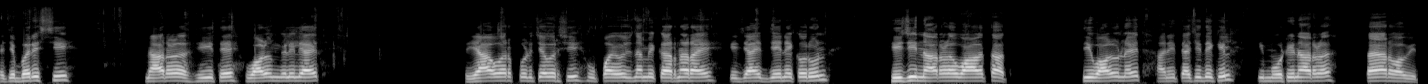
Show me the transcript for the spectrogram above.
याची बरीचशी नारळ ही इथे वाळून गेलेली आहेत. यावर पुढच्या वर्षी उपाययोजना मी करणार आहे की ज्या जेणेकरून ही जी नारळ वाळतात ती वाळू नयेत आणि त्याची देखील ही मोठी नारळ तयार व्हावीत.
